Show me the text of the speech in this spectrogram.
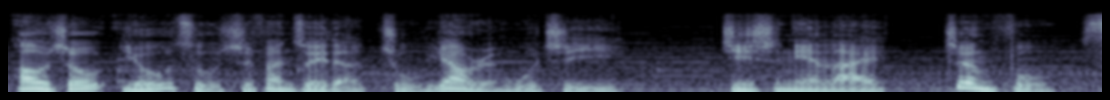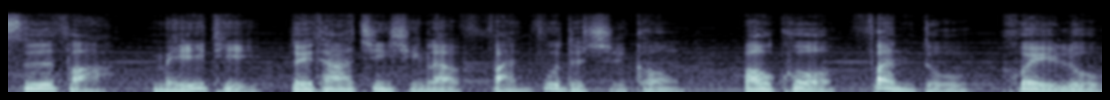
澳洲有组织犯罪的主要人物之一。几十年来，政府、司法、媒体对他进行了反复的指控，包括贩毒、贿赂、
